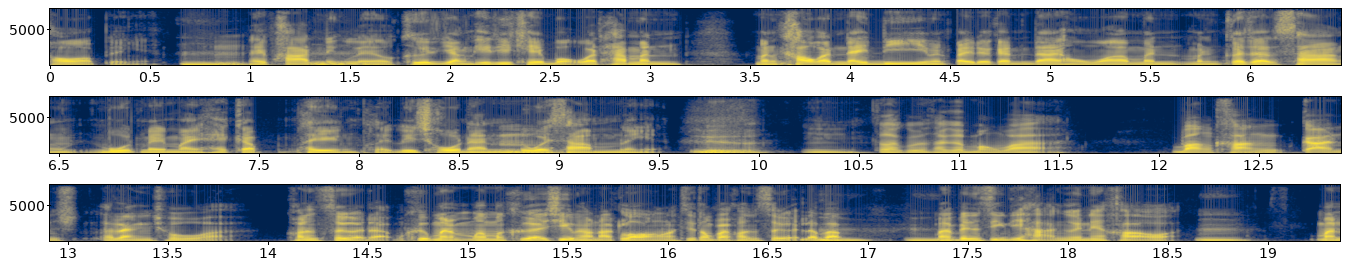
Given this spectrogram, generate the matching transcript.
ชอบอะไรเงี้ยอืมใน part หนึ่งแล้ว คืออย่างที่ทีเคบอกว่าถ้ามันมันเข้ากันได้ดีมันไปด้วยกันได้ผมว่ามันมันก็จะสร้าง mood ใหม่ ๆ ให้กับเพลงหรือโชว์นั้นอืมด้วยซ้ำอะไรเงี้ยหรืออืมถ้าเกิดถ้าเกิดมองว่า บางครั้งการแสดงโชว์อะ คอนเสิร์ตอะคือมันมันมันคืออาชีพของนักร้องอะที่ต้องไปคอนเสิร์ตแล้วแบบอืมมันเป็นสิ่งที่หาเงินให้เขาอะอืมมัน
